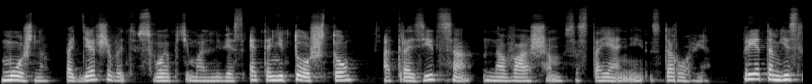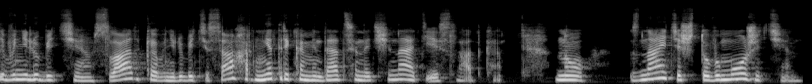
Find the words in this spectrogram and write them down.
можно поддерживать свой оптимальный вес. Это не то, что отразится на вашем состоянии здоровья. При этом, если вы не любите сладкое, вы не любите сахар, нет рекомендации начинать есть сладкое. Но знайте, что вы можете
